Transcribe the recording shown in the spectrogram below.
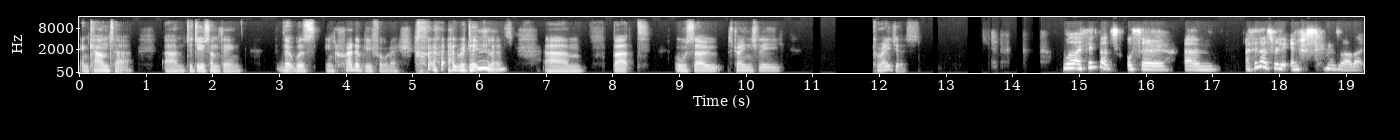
encounter um, to do something that was incredibly foolish and ridiculous mm. um, but also strangely courageous. Well i think that's also um, i think that's really interesting as well that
